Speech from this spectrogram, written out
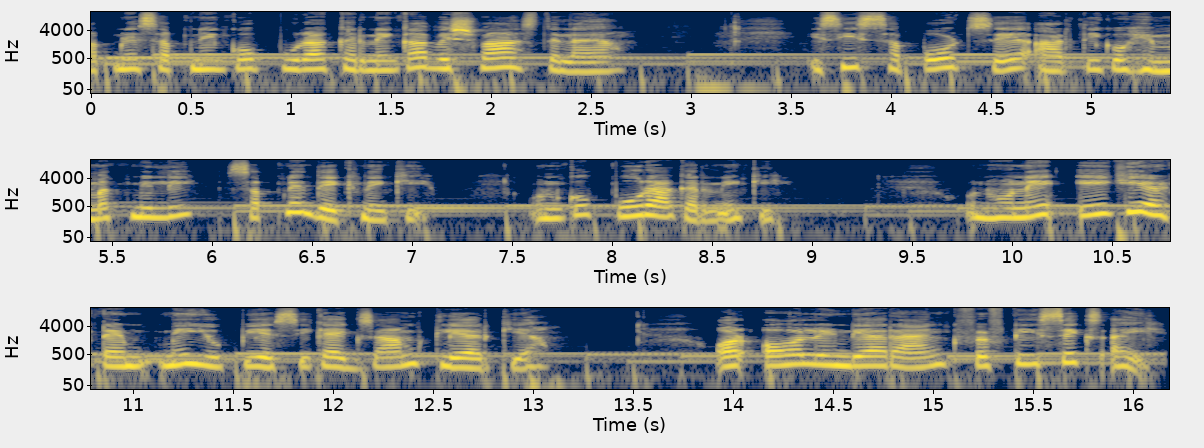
अपने सपने को पूरा करने का विश्वास दिलाया। इसी सपोर्ट से आरती को हिम्मत मिली सपने देखने की, उनको पूरा करने की। उन्होंने एक ही अटेम्प्ट में यूपीएससी का एग्ज़ाम क्लियर किया और ऑल इंडिया रैंक 56 आई।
